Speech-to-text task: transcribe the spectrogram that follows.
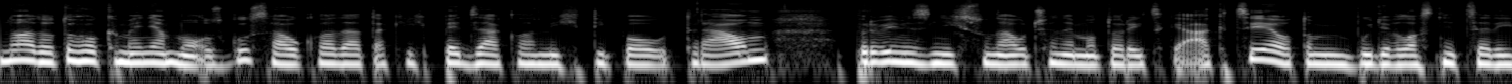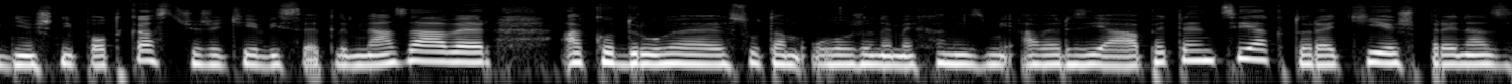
No a do toho kmeňa mozgu sa ukladá takých 5 základných typov traum. Prvým z nich sú naučené motorické akcie, o tom bude vlastne celý dnešný podcast, čiže tie vysvetlím na záver. Ako druhé sú tam uložené mechanizmy averzia a apetencia, ktoré tiež pre nás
